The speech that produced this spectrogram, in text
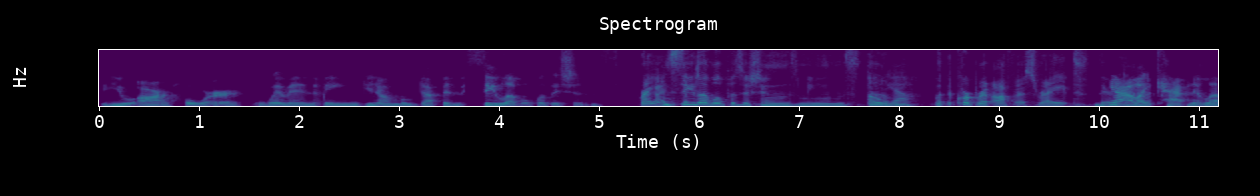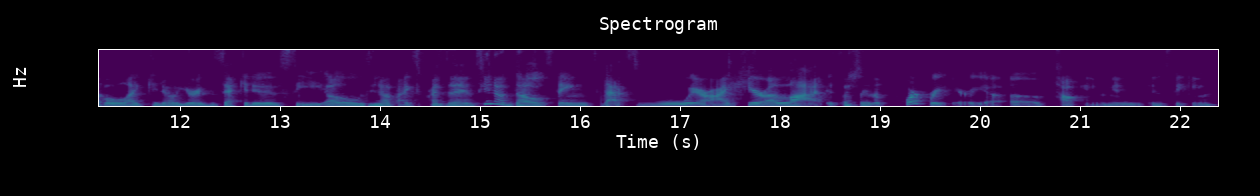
you are for women being, you know, moved up in C level positions. Right. And C level positions means, oh, um, yeah. But the corporate office, right? They're yeah, like cabinet level, like, you know, your executives, CEOs, you know, vice presidents, you know, those things. That's where I hear a lot, especially in the corporate area of talking and, and speaking.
